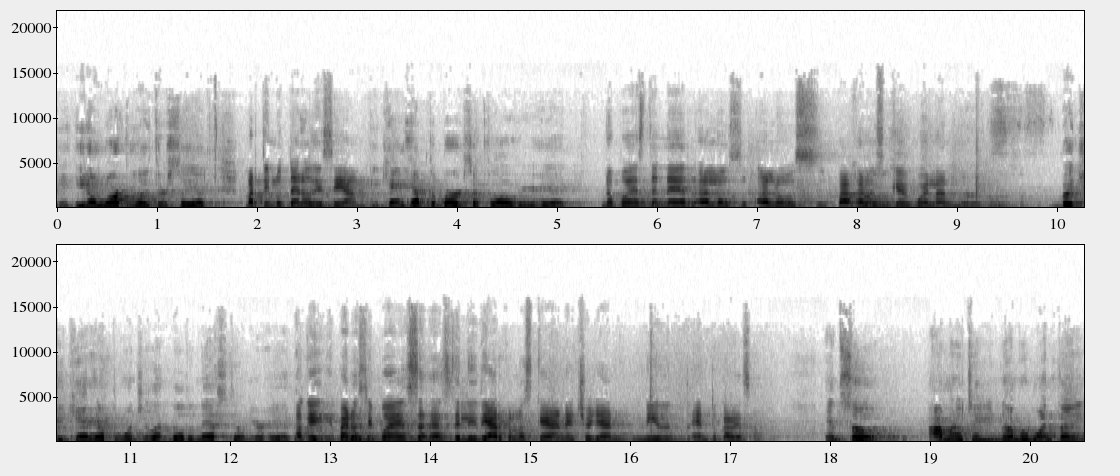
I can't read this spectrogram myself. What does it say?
You you know, Martin Luther said, Martín Lutero decía, you can't help the birds that fly over your head, no puedes tener a los, a los pájaros que vuelan, but you can't help the ones you let build a nest on your head. ok, pero sí puedes este, lidiar con los que han hecho ya nido en, en tu cabeza. And so, I'm going to tell you number one thing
